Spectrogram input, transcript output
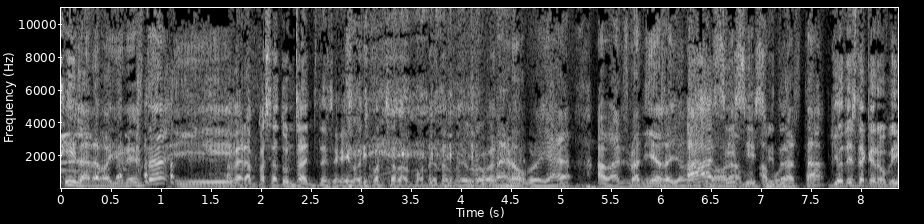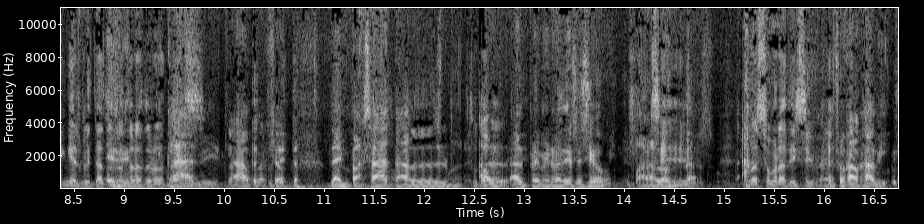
I la nova guionesta i... A veure, han passat uns anys des que hi vaig marxar del món, eh, també, però... Bueno, però ja abans venies allò a Ah, l'última sí, hora sí, a, veritat. molestar. Jo des de que no vinc, és veritat, us És han ver- donat un clar, i, clar, per això. L'any passat el, el, el Premi Radio Sessió, per a l'Ondes. Sí, va sobradíssim, eh? Soc el Gavi.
